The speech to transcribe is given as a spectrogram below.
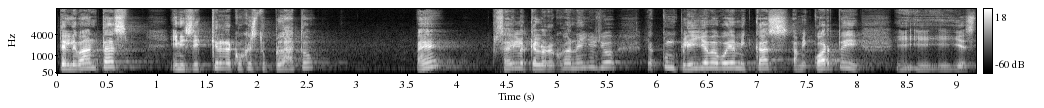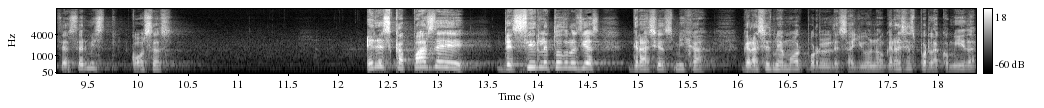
¿Te levantas y ni siquiera recoges tu plato? ¿Eh? pues ahí lo que lo recojan ellos, yo ya cumplí, ya me voy a mi casa, a mi cuarto y, este, hacer mis cosas. Eres capaz de decirle todos los días, gracias, mija, gracias, mi amor, por el desayuno, gracias por la comida,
